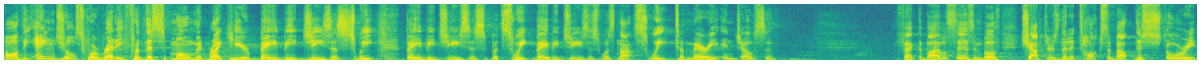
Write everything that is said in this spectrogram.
All the angels were ready for this moment right here. Baby Jesus, sweet baby Jesus. But sweet baby Jesus was not sweet to Mary and Joseph. In fact, the Bible says in both chapters that it talks about this story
